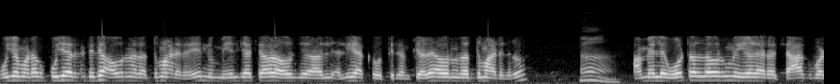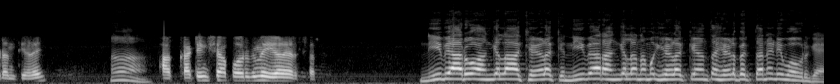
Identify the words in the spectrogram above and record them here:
ಪೂಜೆ ಮಾಡಕ್ಕೆ ಪೂಜಾರಿ ಇಟ್ಟಿದ್ದೆ ಅವ್ರನ್ನ ರದ್ದು ಮಾಡಿದ್ರೆ. ನೀವು ಮೇಲ್ಜಾತಿ ಅವ್ರು ಅವ್ರ ಅಲ್ಲಿ ಅಲ್ಲಿ ಯಾಕೆ ಹೋಗ್ತೀರಿ ಅಂತ ಹೇಳಿ ಅವ್ರನ್ನ ರದ್ದು ಮಾಡಿದ್ರು. ಆಮೇಲೆ ಆಮೇಲೆ ಹೋಟೆಲ್ದವ್ರಿಗೂ ಹೇಳ್ಯಾರ ಚಾ ಹಾಕ್ಬೇಡ ಅಂತ ಹೇಳಿ ಹಾ. ಆ ಕಟಿಂಗ್ ಶಾಪ್ ಅವ್ರಿಗೂ ಹೇಳ್ಯಾರ ಸರ್. ನೀವ್ಯಾರು ಹಂಗೆಲ್ಲ ಕೇಳಕ್ಕೆ ನೀವ್ಯಾರು ಹಂಗೆಲ್ಲ ನಮಗೆ ಹೇಳಕ್ಕೆ ಅಂತ ಹೇಳ್ಬೇಕು ತಾನೇ ನೀವು ಅವ್ರಿಗೆ?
